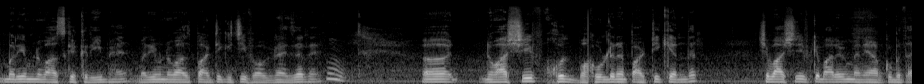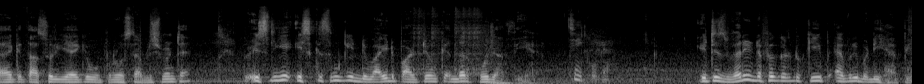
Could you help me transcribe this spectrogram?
मरीम नवाज़ के करीब हैं। मरीम नवाज़ पार्टी की चीफ ऑर्गेनाइज़र हैं। नवाज़ शरीफ खुद होल्डर हैं पार्टी के अंदर। शबाज शरीफ के बारे में मैंने आपको बताया कि तासर यह है कि वो प्रो इस्टेब्लिशमेंट है। तो इसलिए इस किस्म की डिवाइड पार्टियों के अंदर हो जाती है। ठीक हो गया। It is very difficult to keep everybody happy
